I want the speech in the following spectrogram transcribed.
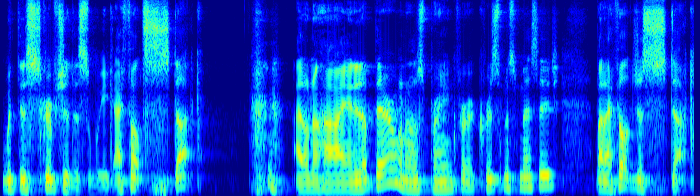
with this scripture this week. I felt stuck. I don't know how I ended up there when I was praying for a Christmas message, but I felt just stuck,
